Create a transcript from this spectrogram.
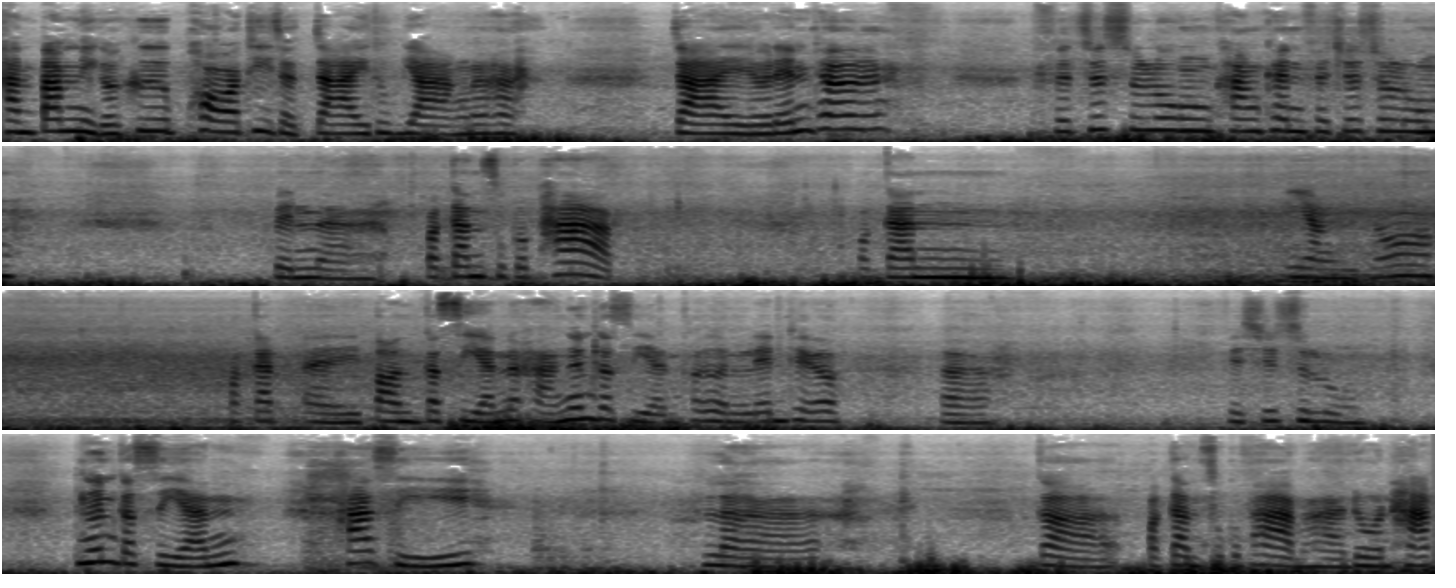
คันต่ำนี่ก็คือพอที่จะจ่ายทุกอย่างนะคะจ่ายเรนเทอร์เฟชสลุงคังเคนเฟชสลุง เป็นประกันสุขภาพ ประกัน อย่างอีกเนาะประกันไอตอนเกษียณนะคะ เงินเกษียณเขาเอินเลนเทลอ่าเฟชสลุง เงินเกษียณภาษีและก็ประกันสุขภาพค่ะโดนหัก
